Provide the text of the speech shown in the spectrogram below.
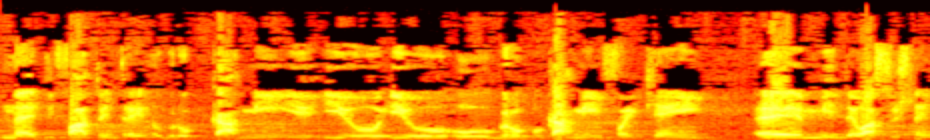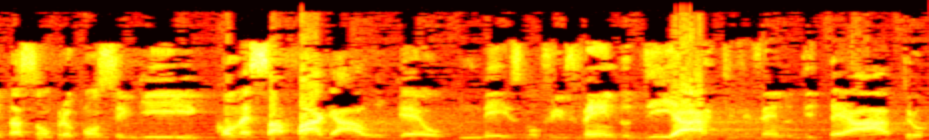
né, de fato, entrei no Grupo Carmim, e, e, o, e o, o Grupo Carmim foi quem é, me deu a sustentação para eu conseguir começar a pagar aluguel mesmo, vivendo de arte, vivendo de teatro.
